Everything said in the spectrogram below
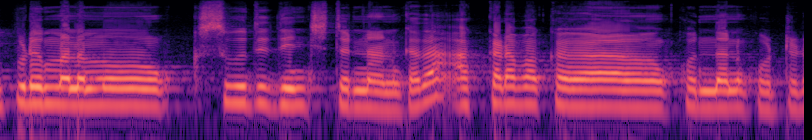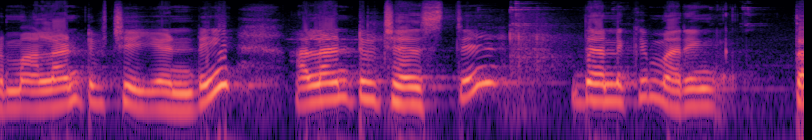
ఇప్పుడు మనము సూది దించుతున్నాను కదా అక్కడ ఒక కుందన్ కుట్టడం అలాంటివి చేయండి అలాంటివి చేస్తే దానికి మరింత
